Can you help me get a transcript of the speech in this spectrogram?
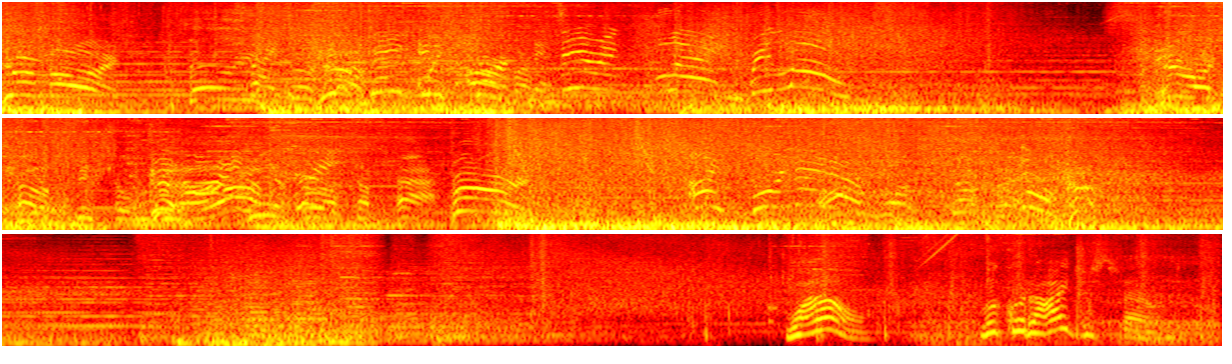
You're mine! Big with darkness! Searing flame! Reload! Here I come! Here for us to! Burn! Ice Tornado! Wow! Look what I just found.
